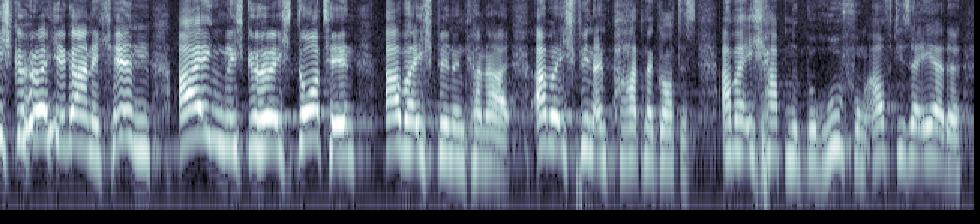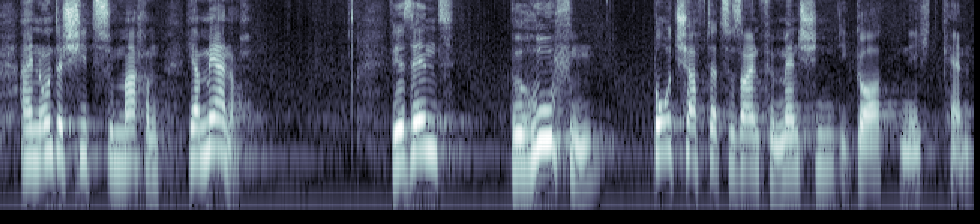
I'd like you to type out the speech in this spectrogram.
ich gehöre hier gar nicht hin, eigentlich gehöre ich dorthin, aber ich bin ein Kanal, aber ich bin ein Partner Gottes, aber ich habe eine Berufung auf dieser Erde, einen Unterschied zu machen. Ja, mehr noch. Wir sind berufen, Botschafter zu sein für Menschen, die Gott nicht kennen.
